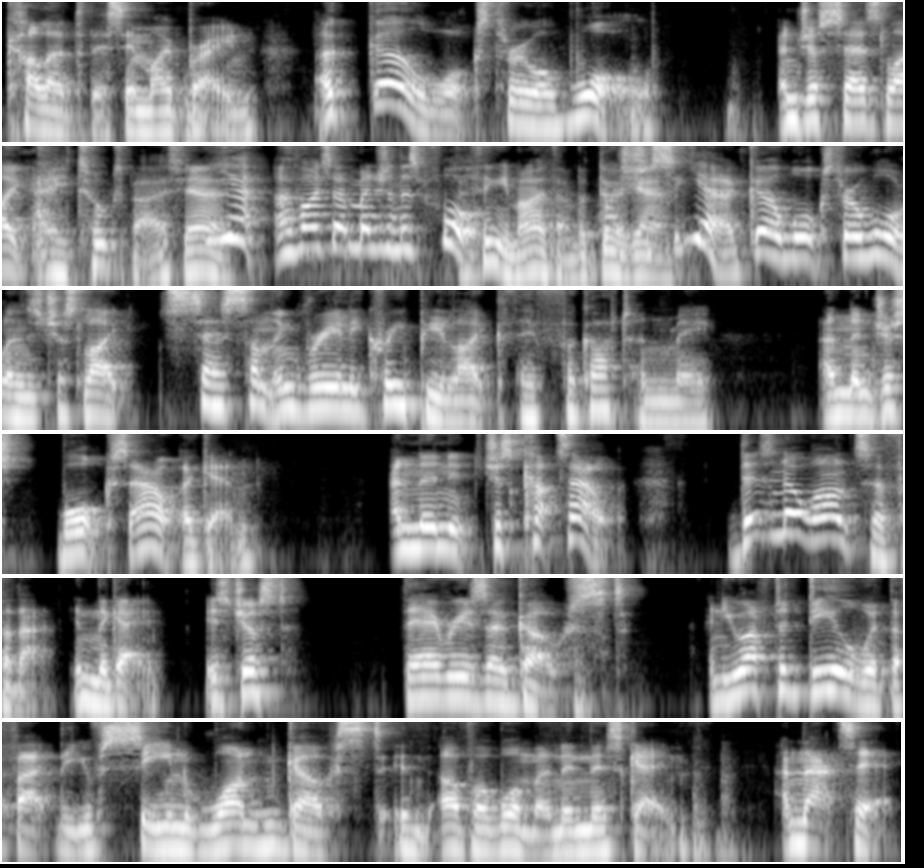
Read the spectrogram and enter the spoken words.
coloured this in my brain. A girl walks through a wall and just says like, Yeah, he talks about this. Yeah, "Yeah, have I said- mentioned this before?" I think you might have done, but do it It's again. just- yeah, a girl walks through a wall and is just like says something really creepy, like they've forgotten me, and then just walks out again, and then it just cuts out. There's no answer for that in the game. It's just there is a ghost, and you have to deal with the fact that you've seen one ghost in, of a woman in this game, and that's it.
